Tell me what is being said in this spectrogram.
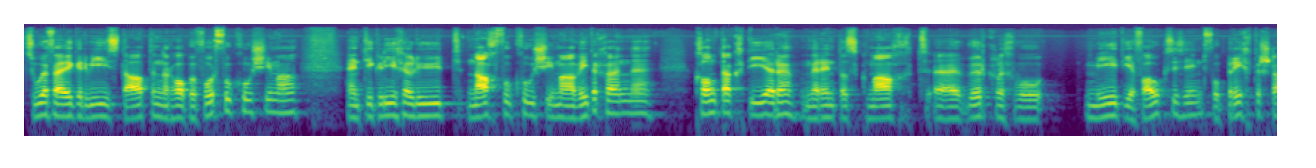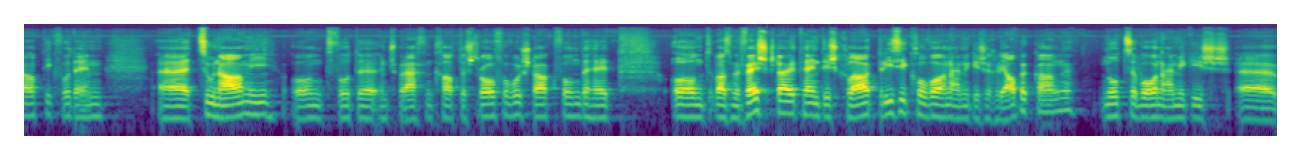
zufälligerweise Daten erhoben vor Fukushima, haben die gleichen Leute nach Fukushima wieder können kontaktieren. Wir haben das gemacht, äh, wirklich, wo Medien voll sind von Berichterstattung von dem äh, Tsunami und von den entsprechenden Katastrophen, die stattgefunden haben. Und was wir festgestellt haben, ist klar, die Risikowahrnehmung ist ein bisschen runtergegangen. Nutzenwahrnehmung ist, äh,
